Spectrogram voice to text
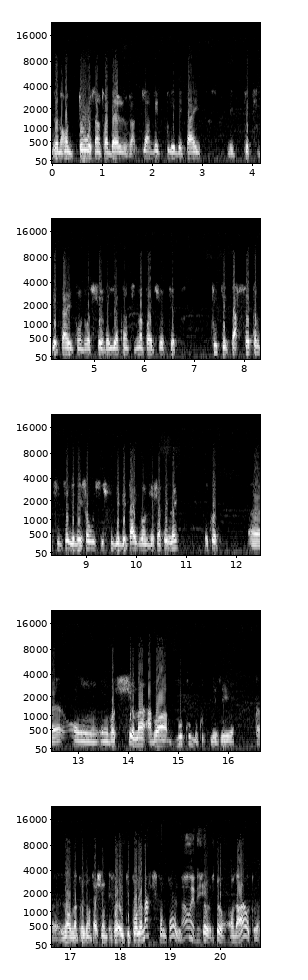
Je me rendre tôt au Centre Bell, je vais regarder tous les détails, les petits détails qu'on doit surveiller attentivement pour être sûr que tout est parfait. Comme tu disais, il y a des choses, des détails qui vont nous échapper, mais écoute, euh, on, va sûrement avoir beaucoup, beaucoup de plaisir euh, lors de la présentation des joueurs. Et puis pour le match comme tel, ah on a hâte. Là.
